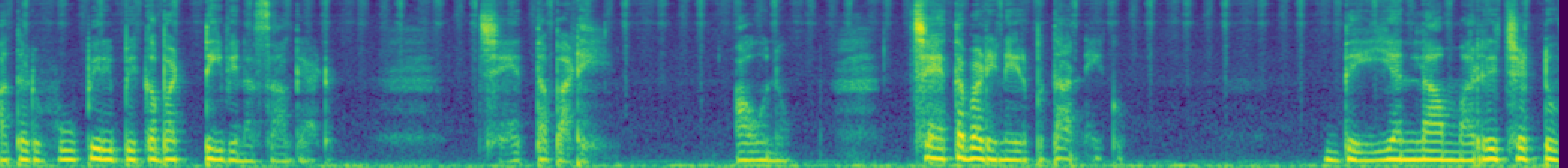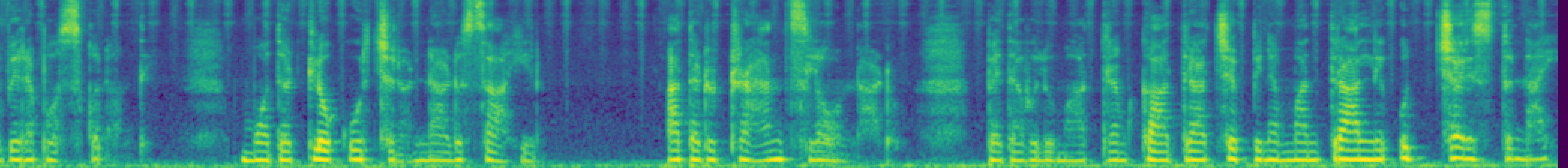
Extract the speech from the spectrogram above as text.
అతడు ఊపిరి బిగబట్టి వినసాగాడు. చేతబడి. అవును చేతబడి నేర్పుతాను నీకు. దెయ్యంలా మర్రి చెట్టు విరపోసుకుని ఉంది మొదట్లో కూర్చునున్నాడు సాహిర్. అతడు ట్రాన్స్లో ఉన్నాడు. పెదవులు మాత్రం కాద్రా చెప్పిన మంత్రాల్ని ఉచ్చరిస్తున్నాయి.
